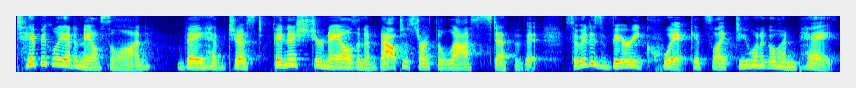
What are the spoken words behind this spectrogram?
Typically at a nail salon, they have just finished your nails and about to start the last step of it. So it is very quick. It's like, do you want to go ahead and pay?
